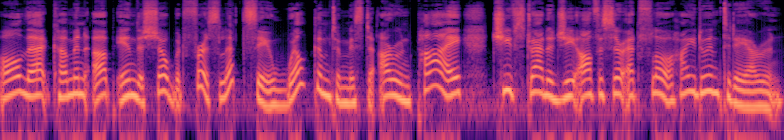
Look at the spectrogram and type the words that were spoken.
All that coming up in the show. But first, let's say welcome to Mr. Arun Pai, Chief Strategy Officer at Flow. How are you doing today, Arun?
